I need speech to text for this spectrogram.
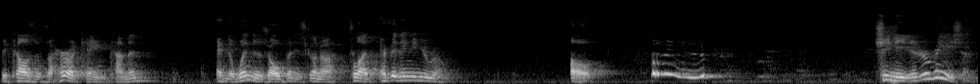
Because there's a hurricane coming and the window's open, it's going to flood everything in your room. Oh. She needed a reason.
